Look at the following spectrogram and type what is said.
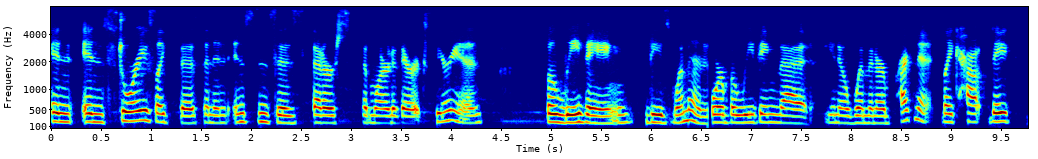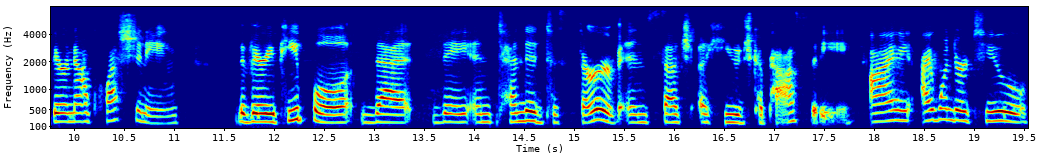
in in stories like this and in instances that are similar to their experience believing these women or believing that you know women are pregnant like how they they're now questioning the very people that they intended to serve in such a huge capacity. I i wonder too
